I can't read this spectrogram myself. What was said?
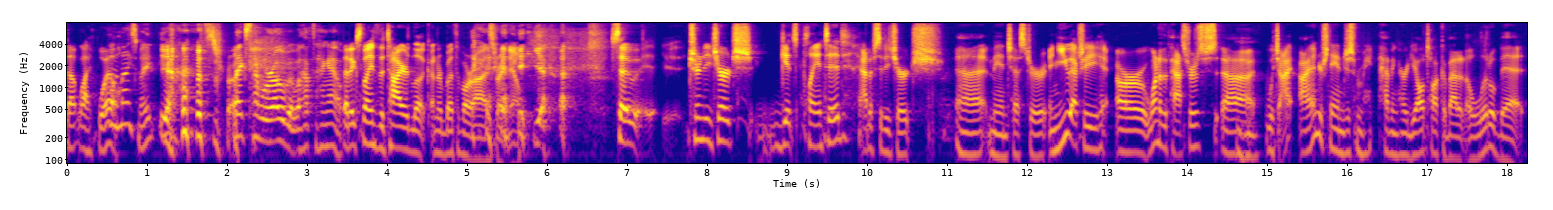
that life well. Oh, nice, mate. Yeah, that's right. Next time we're over, we'll have to hang out. That explains the tired look under both of our eyes right now. yeah. So, uh, Trinity Church gets planted out of City Church, uh, Manchester, and you actually are one of the pastors, uh, which I, I understand just from having heard y'all talk about it a little bit.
